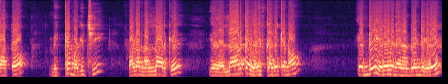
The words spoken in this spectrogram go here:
பார்த்தோம். மிக்க மகிழ்ச்சி. படம் நல்லா இருக்குது இதில் எல்லாருக்கும் லைஃப் கிடைக்கணும் என்று இறைவனை நான் வேண்டுகிறேன்.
